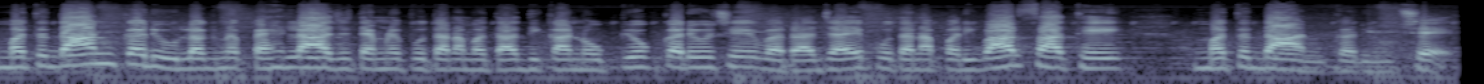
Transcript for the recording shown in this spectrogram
મતદાન કર્યું. લગ્ન પહેલા જ તેમણે પોતાના મતાધિકારનો ઉપયોગ કર્યો છે. વરરાજાએ પોતાના પરિવાર સાથે મતદાન કર્યું છે.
